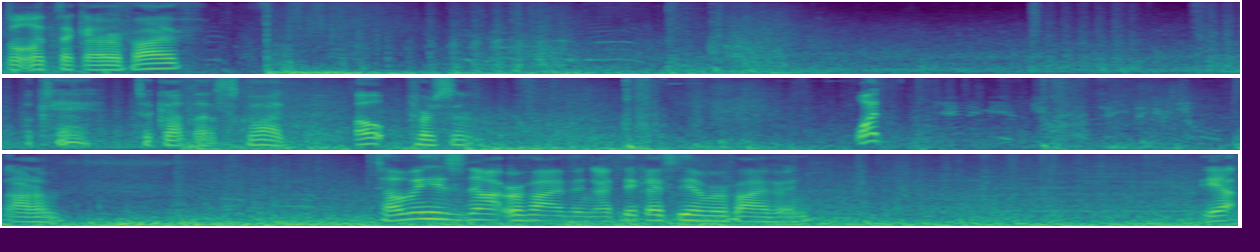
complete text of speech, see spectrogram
Don't let that guy revive. Okay, took out that squad. Oh, person. What? Got him. Tell me he's not reviving. I think I see him reviving. Yeah.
